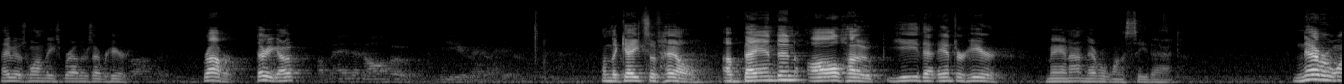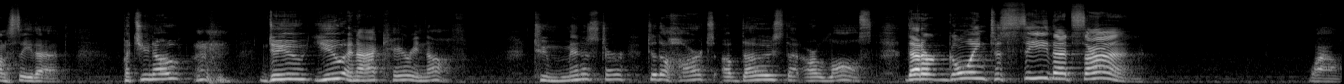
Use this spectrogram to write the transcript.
Maybe it was one of these brothers over here. Robert, there you go. Abandon all hope, ye who enter here. On the gates of hell, abandon all hope, ye that enter here. Man, I never want to see that. Never want to see that. But you know, do you and I care enough to minister to the hearts of those that are lost, that are going to see that sign? Wow.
